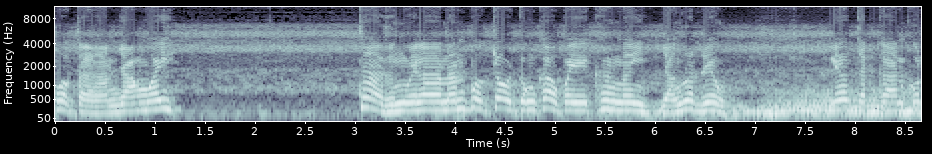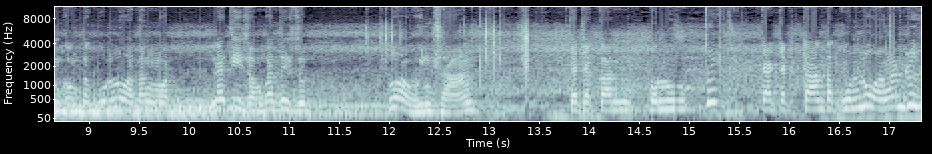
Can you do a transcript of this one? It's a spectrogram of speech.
พวกทหารยามไว้ ถ้าถึงเวลานั้นพวกเจ้าจงเข้าไปข้างในอย่างรวดเร็ว แล้วจัดการคนของตระกูลล่วทั้งหมด และที่สำคัญที่สุดล่ววินฉาง จะจัดการตัวลูจะจัดการตระกูลล่วงั้นหรือ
